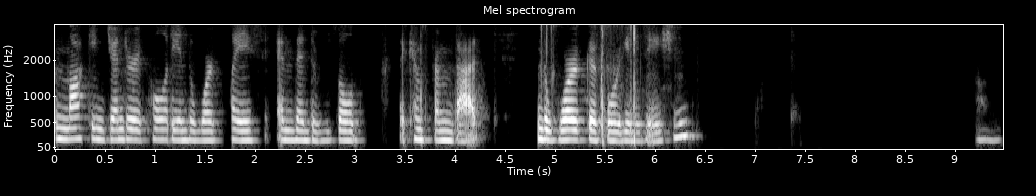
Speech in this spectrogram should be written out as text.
unlocking gender equality in the workplace and then the results that come from that in the work of organizations? Um,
